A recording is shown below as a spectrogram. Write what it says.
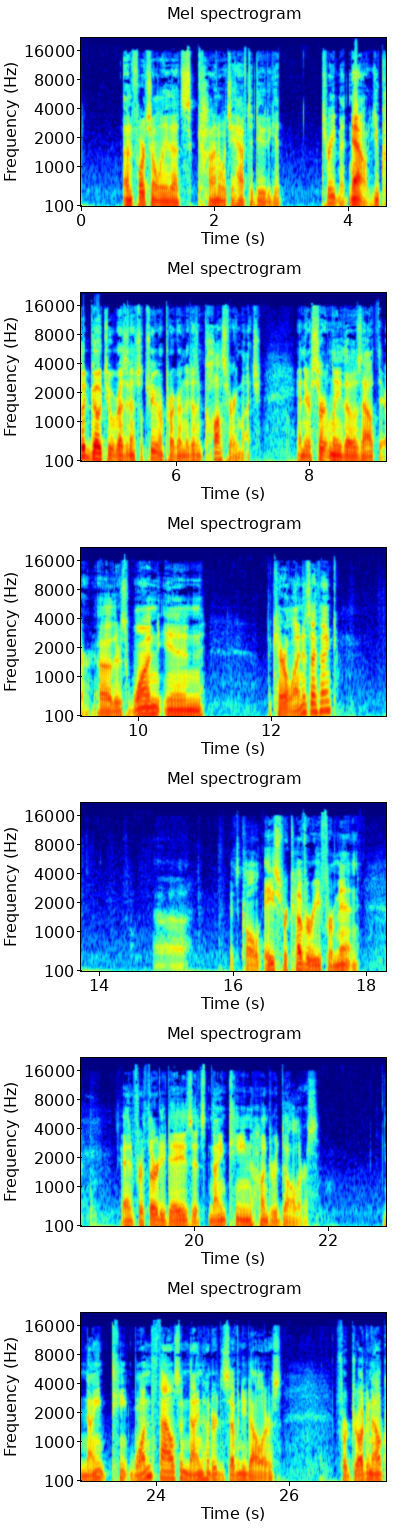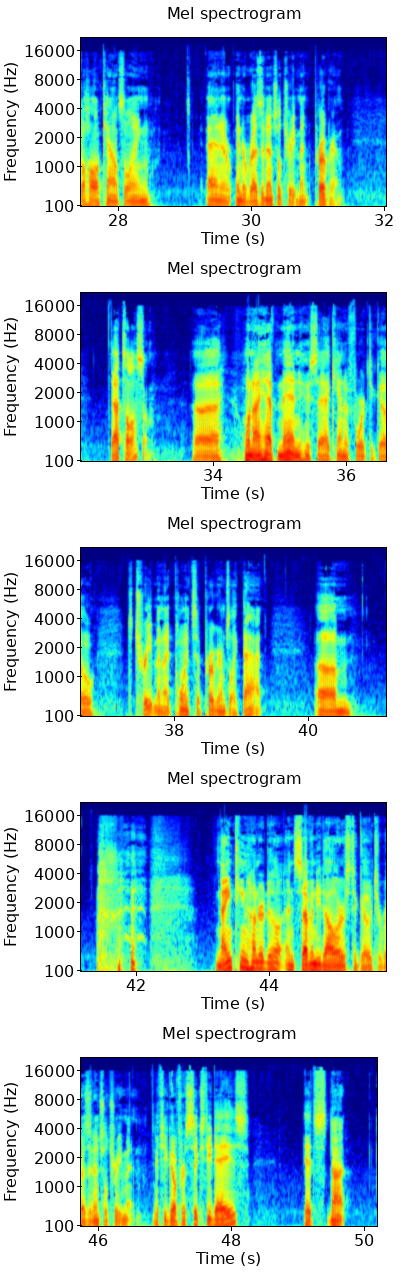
unfortunately, that's kind of what you have to do to get treatment. Now, you could go to a residential treatment program that doesn't cost very much, and there are certainly those out there. Uh, there's one in the Carolinas, I think. Uh, it's called Ace Recovery for Men, and for 30 days, it's $1,900. Nineteen one thousand nine hundred and seventy dollars for drug and alcohol counseling and a, in a residential treatment program. That's awesome. Uh, when I have men who say I can't afford to go to treatment, I point to programs like that. Um, $1,970 to go to residential treatment. If you go for 60 days, it's not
